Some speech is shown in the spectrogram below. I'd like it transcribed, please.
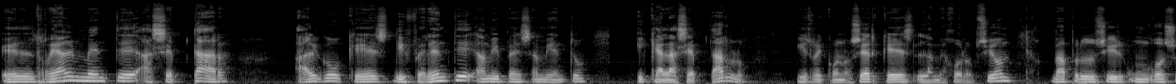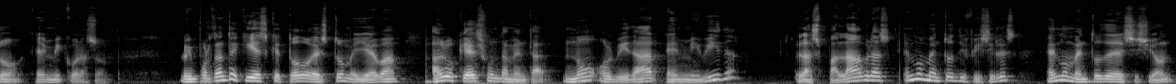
el realmente aceptar algo que es diferente a mi pensamiento y que al aceptarlo y reconocer que es la mejor opción va a producir un gozo en mi corazón. Lo importante aquí es que todo esto me lleva a algo que es fundamental, no olvidar en mi vida las palabras en momentos difíciles, en momentos de decisión,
